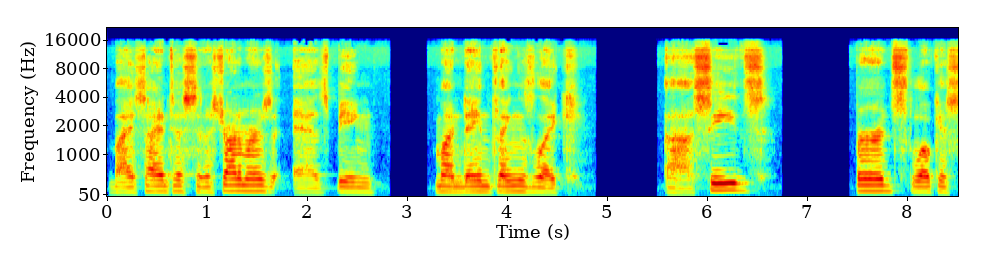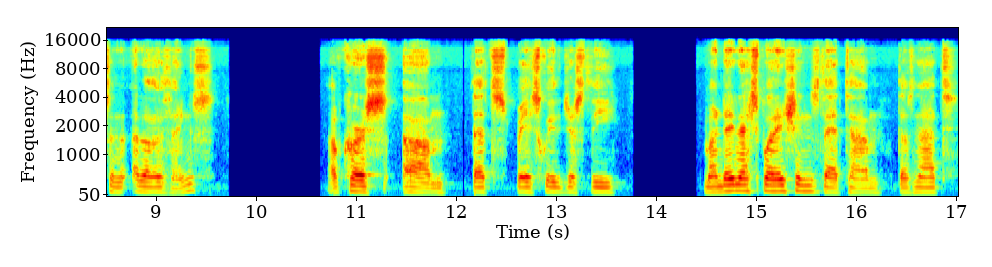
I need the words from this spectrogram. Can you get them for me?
by scientists and astronomers as being mundane things like uh, seeds, birds, locusts, and, and other things. of course, um, that's basically just the mundane explanations that um, does not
